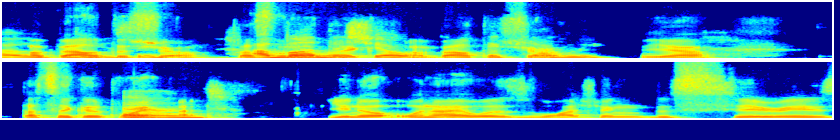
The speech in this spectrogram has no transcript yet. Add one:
how About the say? show. That's about the like show about the show. exactly Yeah. That's a good point. And You know, when I was watching the series,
